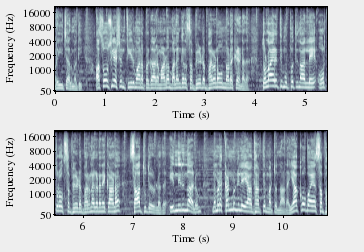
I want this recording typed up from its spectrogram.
അറിയിച്ചാൽ മതി. അസോസിയേഷൻ തീരുമാനപ്രകാരമാണ് മലങ്കര സഭയുടെ ഭരണവും നടക്കേണ്ടത്. തൊള്ളായിരത്തി മുപ്പത്തിനാലിലെ ഓർത്തഡോക്സ് സഭയുടെ ഭരണഘടനയ്ക്കാണ് സാധുതയുള്ളത്. എന്നിരുന്നാലും നമ്മുടെ കൺമുന്നിലെ യാഥാർത്ഥ്യം മറ്റൊന്നാണ്. യാക്കോബായ സഭ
